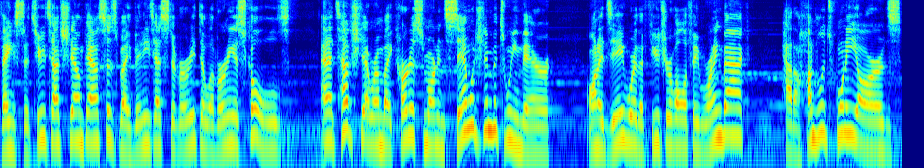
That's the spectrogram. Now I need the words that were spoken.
thanks to two touchdown passes by Vinny Testaverde to Laveranues Coles, and a touchdown run by Curtis Martin sandwiched in between there on a day where the future Hall of Fame running back had 120 yards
